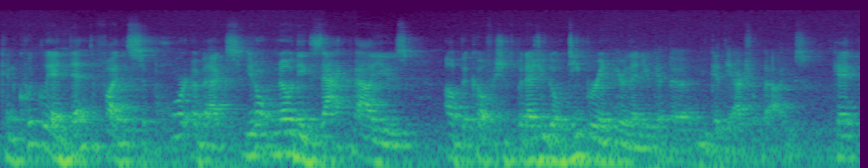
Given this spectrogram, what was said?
can quickly identify the support of x. You don't know the exact values of the coefficients, but as you go deeper in here, then you get the, you get the actual values. Okay?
